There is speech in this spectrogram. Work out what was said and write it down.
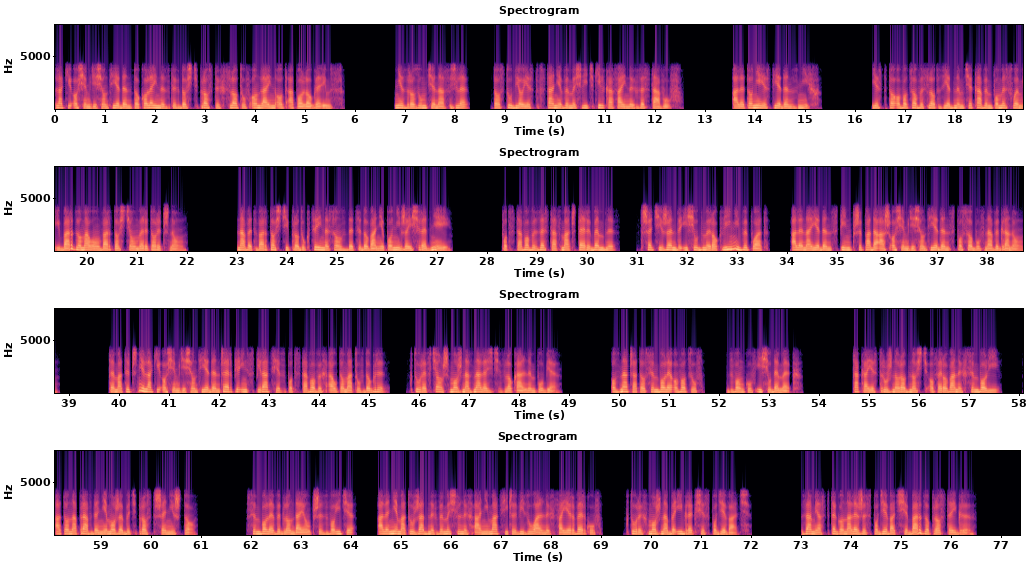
Lucky 81 to kolejny z tych dość prostych slotów online od Apollo Games. Nie zrozumcie nas źle, to studio jest w stanie wymyślić kilka fajnych zestawów. Ale to nie jest jeden z nich. Jest to owocowy slot z jednym ciekawym pomysłem i bardzo małą wartością merytoryczną. Nawet wartości produkcyjne są zdecydowanie poniżej średniej. Podstawowy zestaw ma cztery bębny, trzeci rzędy i siódmy rok linii wypłat, ale na jeden spin przypada aż 81 sposobów na wygraną. Tematycznie Laki 81 czerpie inspiracje z podstawowych automatów do gry, które wciąż można znaleźć w lokalnym pubie. Oznacza to symbole owoców, dzwonków i siódemek. Taka jest różnorodność oferowanych symboli, a to naprawdę nie może być prostsze niż to. Symbole wyglądają przyzwoicie, ale nie ma tu żadnych wymyślnych animacji czy wizualnych fajerwerków, których można by Y się spodziewać. Zamiast tego należy spodziewać się bardzo prostej gry.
